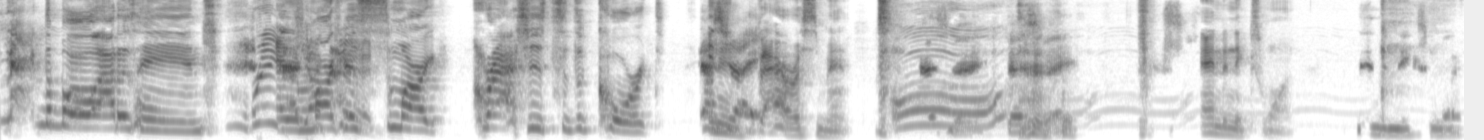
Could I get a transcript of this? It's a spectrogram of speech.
smacked the ball out of his hands, and then Marcus Smart crashes to the court That's in right. embarrassment. That's right. That's right. And the Knicks won. And the next one.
